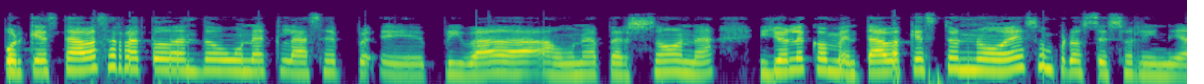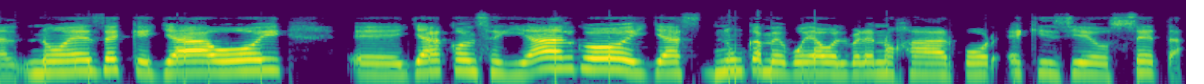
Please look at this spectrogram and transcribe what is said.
porque estaba hace rato dando una clase eh, privada a una persona y yo le comentaba que esto no es un proceso lineal, no es de que ya hoy eh, ya conseguí algo y ya nunca me voy a volver a enojar por X, Y o Z.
